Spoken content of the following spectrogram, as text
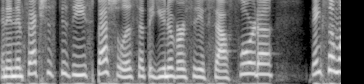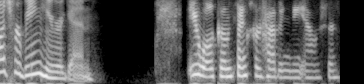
an infectious disease specialist at the University of South Florida. Thanks so much for being here again. You're welcome. Thanks for having me, Allison.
